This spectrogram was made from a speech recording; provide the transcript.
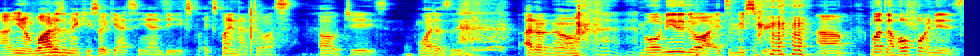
yeah. Uh, you know, why does it make you so gassy, Andy? Ex- explain that to us. Oh, jeez. Why does it? I don't know. well, neither do I. It's a mystery. um, but the whole point is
